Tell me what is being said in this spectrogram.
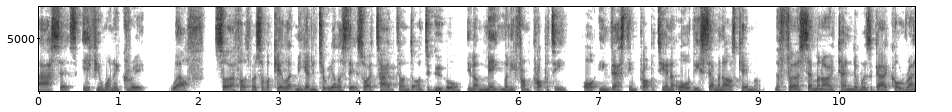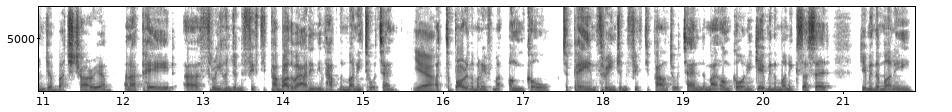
assets if you want to create wealth. So I thought to myself, okay, let me get into real estate. So I typed onto, onto Google, you know, make money from property or invest in property. And all these seminars came up. The first seminar I attended was a guy called Ranjan Bhattacharya. And I paid uh, 350 pounds. By the way, I didn't even have the money to attend. Yeah. I had to borrow the money from my uncle to pay him 350 pounds to attend. And my uncle only gave me the money because I said, give me the money.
